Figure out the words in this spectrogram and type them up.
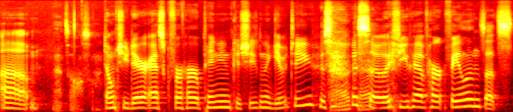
That's awesome. don't you dare ask for her opinion because she's going to give it to you Okay. so if you have hurt feelings that's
